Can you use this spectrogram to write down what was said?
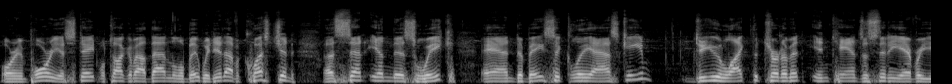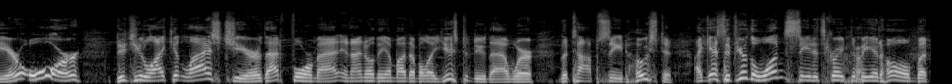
or Emporia State. We'll talk about that in a little bit. We did have a question uh, sent in this week, and uh, basically asking, do you like the tournament in Kansas City every year, or did you like it last year, that format? And I know the MIAA used to do that where the top seed hosted. I guess if you're the one seed, it's great to be at home, but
